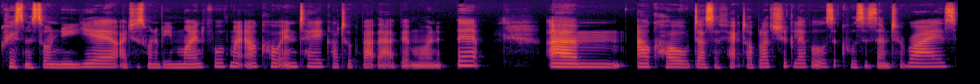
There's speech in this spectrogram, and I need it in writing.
Christmas or New Year, I just want to be mindful of my alcohol intake. I'll talk about that a bit more in a bit. Um, alcohol does affect our blood sugar levels, it causes them to rise.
